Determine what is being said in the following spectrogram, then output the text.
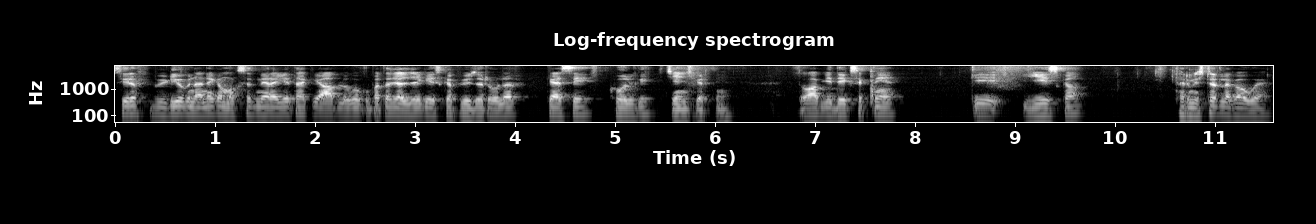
सिर्फ़ वीडियो बनाने का मकसद मेरा ये था कि आप लोगों को पता चल जाए कि इसका फ्यूज़र रोलर कैसे खोल के चेंज करते हैं। तो आप ये देख सकते हैं कि ये इसका थर्मिस्टर लगा हुआ है,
